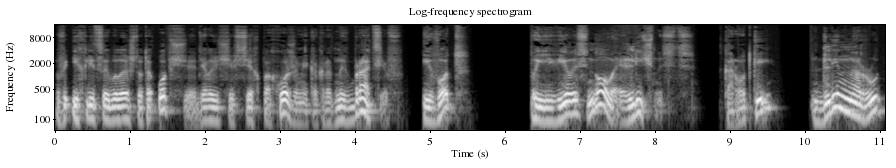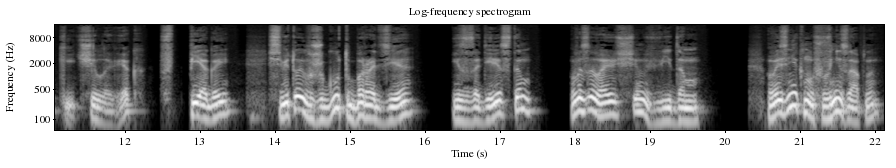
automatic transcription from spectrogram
В их лицах было что-то общее, делающее всех похожими, как родных братьев. И вот появилась новая личность. Короткий, длиннорукий человек в пегой, святой в жгут бороде и с задиристым, вызывающим видом. Возникнув внезапно,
